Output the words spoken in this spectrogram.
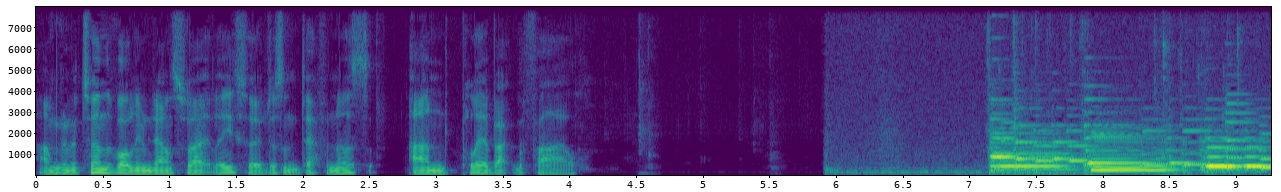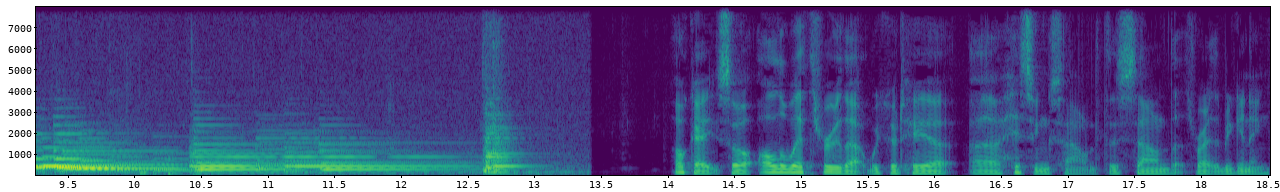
I'm going to turn the volume down slightly so it doesn't deafen us and play back the file. Okay, so all the way through that we could hear a hissing sound, this sound that's right at the beginning.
